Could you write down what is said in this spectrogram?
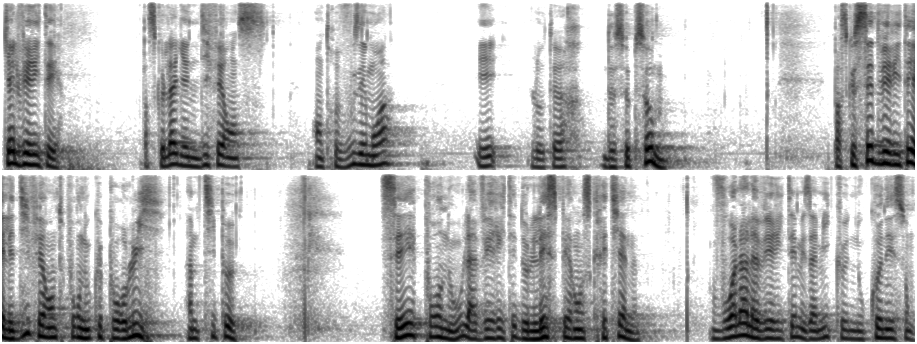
Quelle vérité? Parce que là, il y a une différence entre vous et moi et l'auteur de ce psaume. Parce que cette vérité, elle est différente pour nous que pour lui, un petit peu. C'est pour nous la vérité de l'espérance chrétienne. Voilà la vérité, mes amis, que nous connaissons.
